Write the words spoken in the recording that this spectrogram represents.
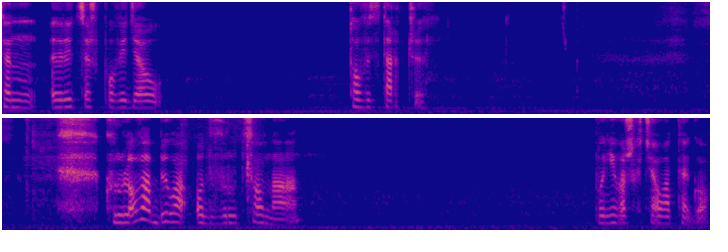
ten rycerz powiedział: To wystarczy. Królowa była odwrócona, ponieważ chciała tego.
